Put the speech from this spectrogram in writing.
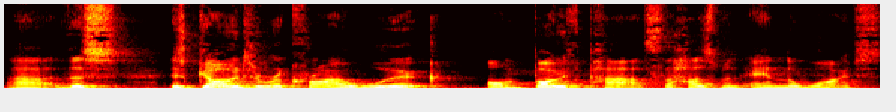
Uh, this is going to require work on both parts, the husband and the wife's.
